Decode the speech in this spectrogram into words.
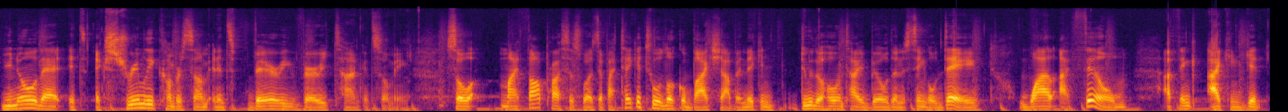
you know that it's extremely cumbersome and it's very, very time consuming. So my thought process was if I take it to a local bike shop and they can do the whole entire build in a single day while I film, I think I can get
